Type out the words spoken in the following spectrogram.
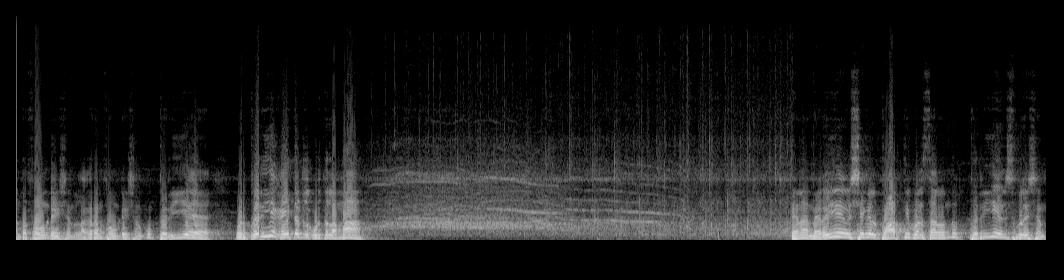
அந்த ஃபவுண்டேஷன் லகரம் ஃபவுண்டேஷனுக்கும் பெரிய ஒரு பெரிய கைத்தட்டல் கொடுத்துடலாமா? ஏன்னா நிறைய விஷயங்கள் பார்த்திபன் சார் வந்து பெரிய இன்ஸ்பிரேஷன்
